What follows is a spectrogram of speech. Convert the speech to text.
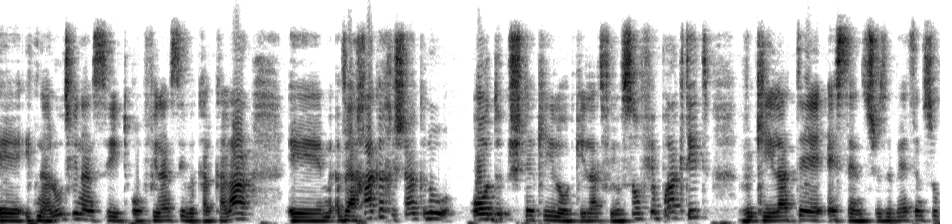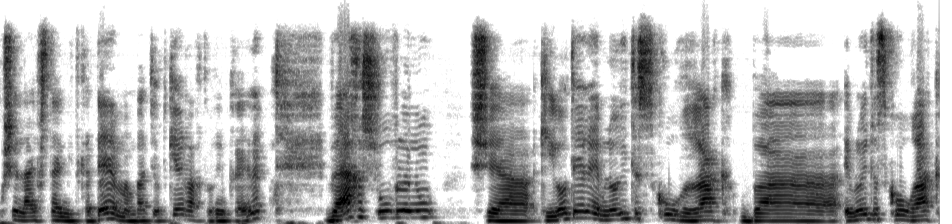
אה, התנהלות פיננסית או פיננסי וכלכלה, אה, ואחר כך השקנו עוד שתי קהילות, קהילת פילוסופיה פרקטית וקהילת אה, Essence, שזה בעצם סוג של לייפסטייל מתקדם, אמבטיות קרח, דברים כאלה, והיה חשוב לנו שהקהילות האלה הם לא יתעסקו רק, ב... הם לא יתעסקו רק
